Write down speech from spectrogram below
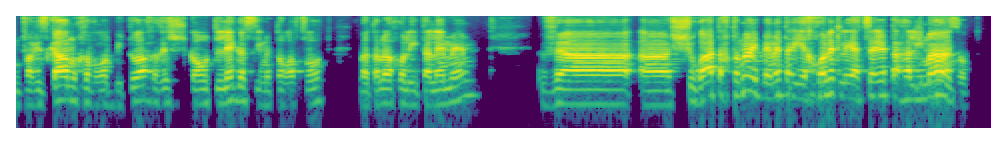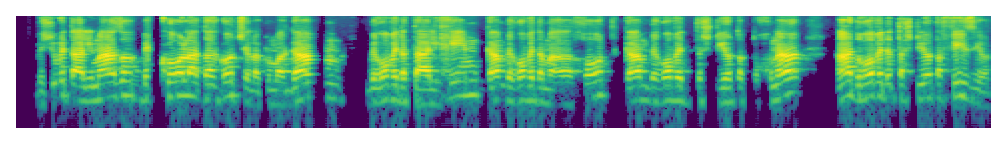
אם כבר הזכרנו חברות ביטוח, אז יש השקעות לגאסי מטורפות, ואתה לא יכול להתעלם מהן. והשורה התחתונה היא באמת היכולת לייצר את ההלימה הזאת, ושוב את ההלימה הזאת בכל הדרגות שלה, כלומר, גם ברובד התהליכים, גם ברובד המערכות, גם ברובד תשתיות התוכנה, עד רובד התשתיות הפיזיות.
